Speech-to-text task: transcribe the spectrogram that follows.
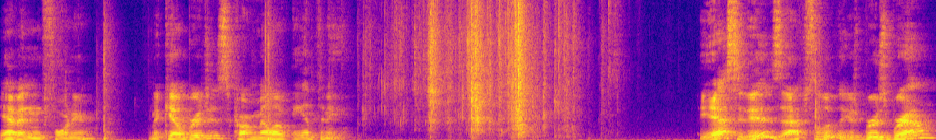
Evan Fournier, Mikal Bridges, Carmelo Anthony. Yes, it is. Absolutely. There's Bruce Brown,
